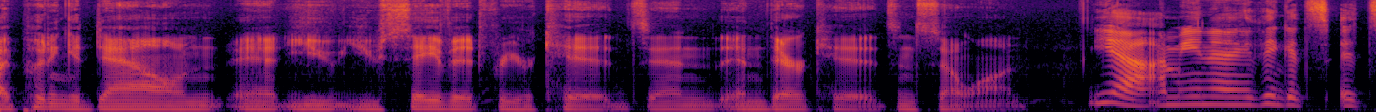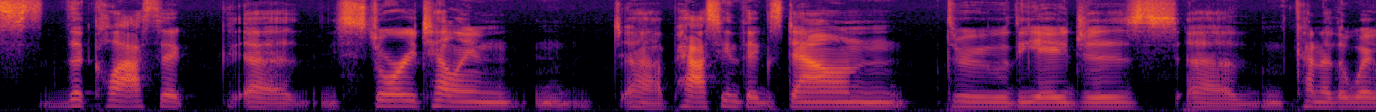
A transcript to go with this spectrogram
by putting it down, and you you save it for your kids and and their kids and so on. Yeah, I mean, I think it's it's the classic uh, storytelling, uh, passing things down through the ages, uh, kind of the way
